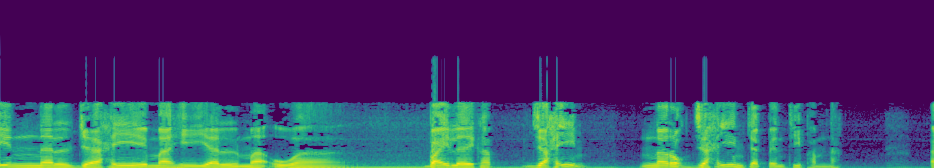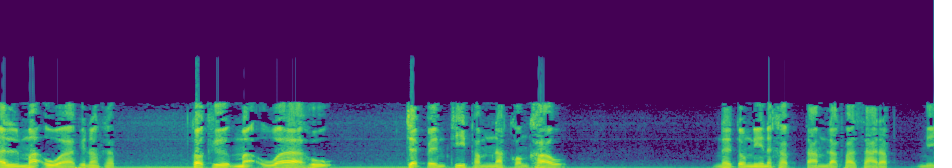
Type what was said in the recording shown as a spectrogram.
อินนัลจาฮิมฮิยัลมะวาไปเลยครับจาฮิมนรกจาฮิมจะเป็นที่พำนัก อัลมะวาพี่น้องครับ ก็คือมะวาหู จะเป็นที่พำนักของเขา ในตรงนี้นะครับ ตามหลักภาษาอับมี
